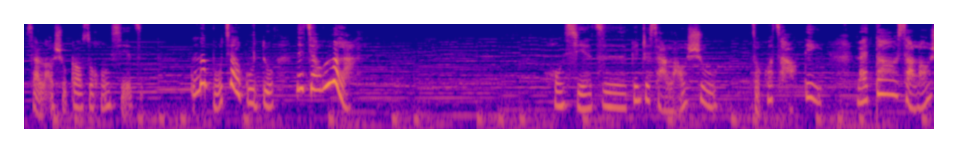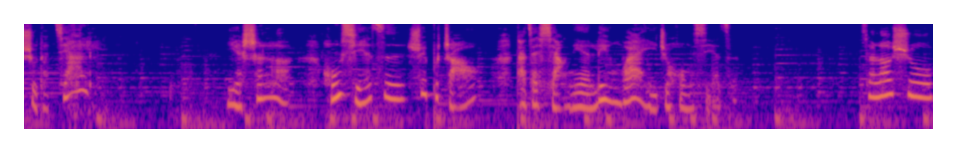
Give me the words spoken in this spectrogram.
小老鼠告诉红鞋子：“那不叫孤独，那叫饿了。”红鞋子跟着小老鼠走过草地，来到小老鼠的家里。夜深了，红鞋子睡不着。他在想念另外一只红鞋子。小老鼠，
